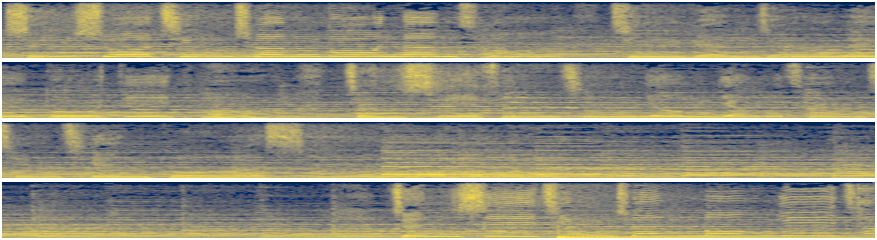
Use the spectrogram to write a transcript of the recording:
谁说青春不能错？情愿热泪不低头，珍惜曾经拥有，曾经牵过手。珍惜青春梦一场，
